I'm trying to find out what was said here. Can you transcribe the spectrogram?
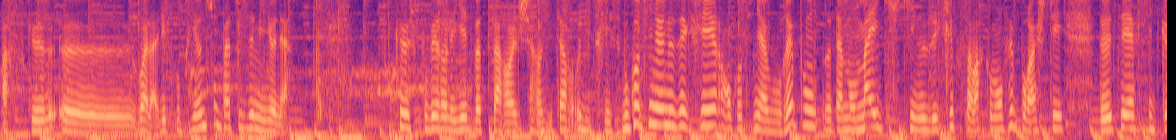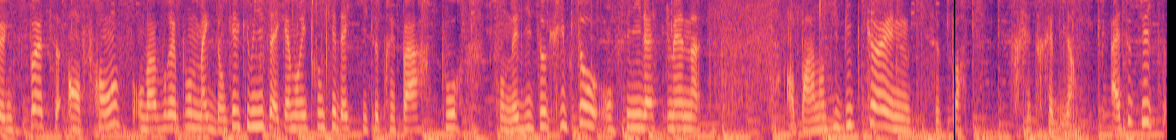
parce que voilà, les propriétaires ne sont pas tous des millionnaires. Que je pouvais relayer de votre parole, cher auditeur, auditrice. Vous continuez à nous écrire, on continue à vous répondre, notamment Mike qui nous écrit pour savoir comment on fait pour acheter de l'ETF Bitcoin Spot en France. On va vous répondre, Mike, dans quelques minutes avec Amaury Tronquedec qui se prépare pour son édito crypto. On finit la semaine en parlant du Bitcoin qui se porte très très bien. À tout de suite.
